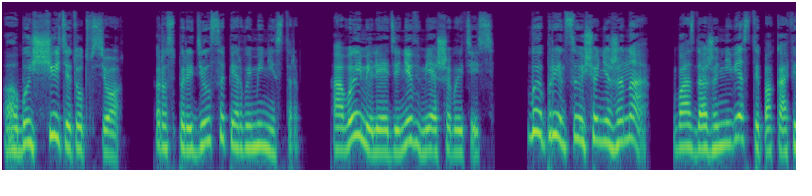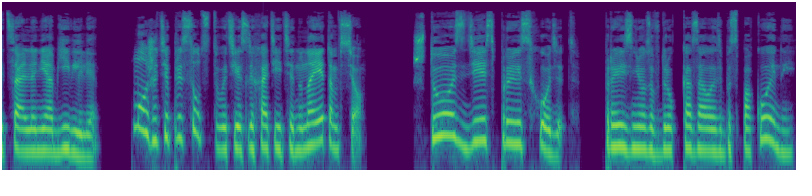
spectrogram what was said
«Обыщите тут все», — распорядился первый министр. «А вы, миледи, не вмешивайтесь. Вы принцу еще не жена. Вас даже невесты пока официально не объявили. Можете присутствовать, если хотите, но на этом все». «Что здесь происходит?» произнес вдруг, казалось бы, спокойный,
